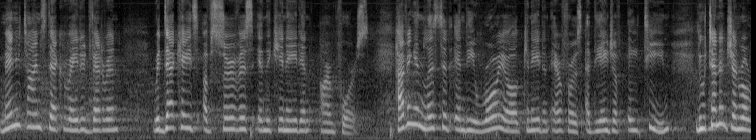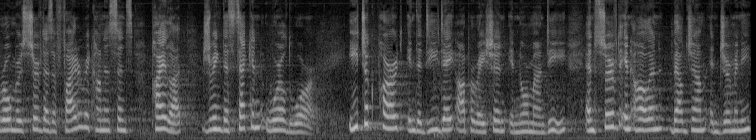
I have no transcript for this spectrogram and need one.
many times decorated veteran with decades of service in the Canadian Armed Force. Having enlisted in the Royal Canadian Air Force at the age of 18, Lieutenant General Rohmer served as a fighter reconnaissance pilot during the Second World War. He took part in the D-Day operation in Normandy and served in Holland, Belgium, and Germany,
